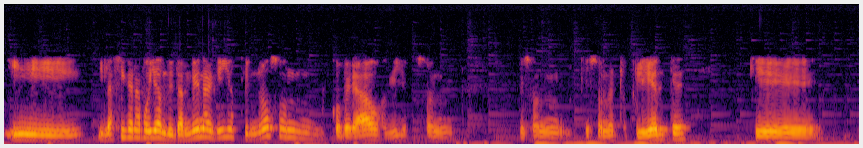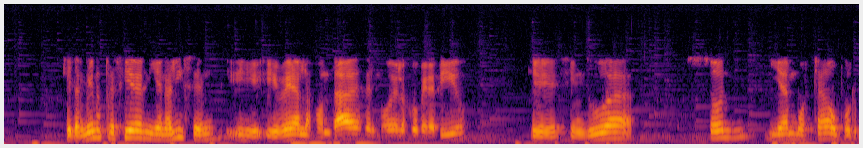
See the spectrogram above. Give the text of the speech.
Y, y la sigan apoyando. Y también a aquellos que no son cooperados, aquellos que son, que son, que son nuestros clientes, que, que también nos prefieren y analicen y, vean las bondades del modelo cooperativo, que sin duda son y han mostrado por,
